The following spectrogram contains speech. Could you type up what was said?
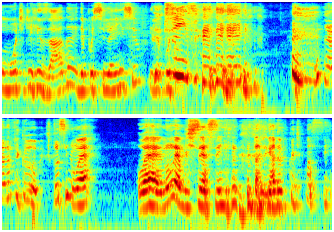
um monte de risada e depois silêncio e depois. Sim, sim! e eu não fico, tipo assim, ué. Ué, eu não lembro de ser assim, tá ligado? Eu fico tipo assim.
